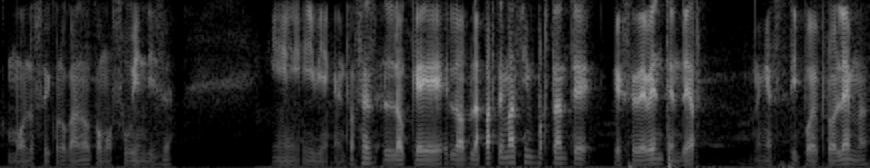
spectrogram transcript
como lo estoy colocando como subíndice. Y, bien, entonces lo que la parte más importante que se debe entender en este tipo de problemas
